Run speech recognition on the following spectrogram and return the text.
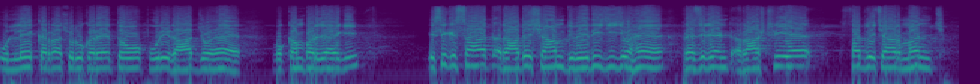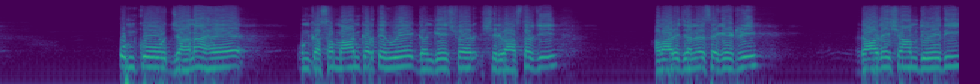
उल्लेख करना शुरू करें तो पूरी रात जो है वो कम पड़ जाएगी। इसी के साथ राधे श्याम द्विवेदी जी जो हैं, प्रेसिडेंट राष्ट्रीय सदविचार मंच, उनको जाना है। उनका सम्मान करते हुए गंगेश्वर श्रीवास्तव जी, हमारे जनरल सेक्रेटरी राधे श्याम द्विवेदी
